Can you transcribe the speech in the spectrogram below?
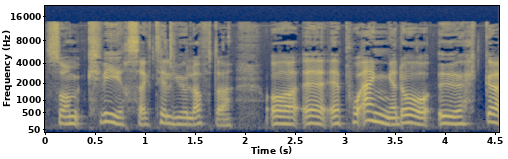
som kvir seg til julaften. Og eh, er poenget da å øke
